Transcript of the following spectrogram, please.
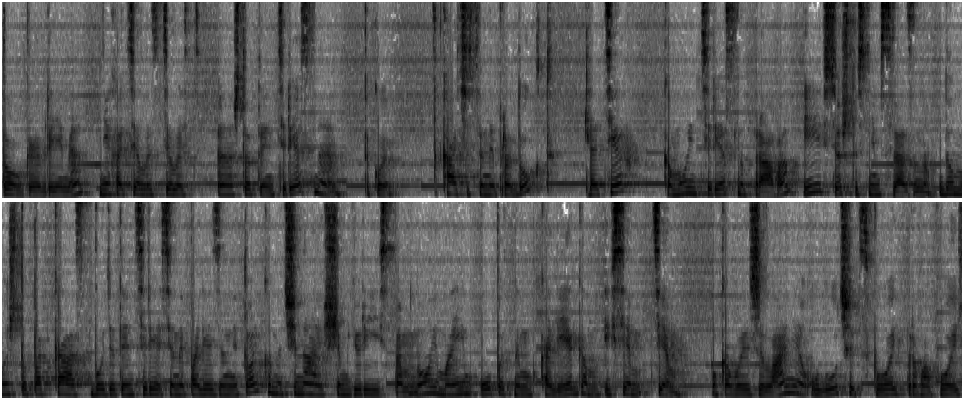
долгое время. Мне хотелось сделать э, что-то интересное, такой качественный продукт для тех, кому интересно право и все, что с ним связано. Думаю, что подкаст будет интересен и полезен не только начинающим юристам, но и моим опытным коллегам и всем тем, у кого есть желание улучшить свой правовой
